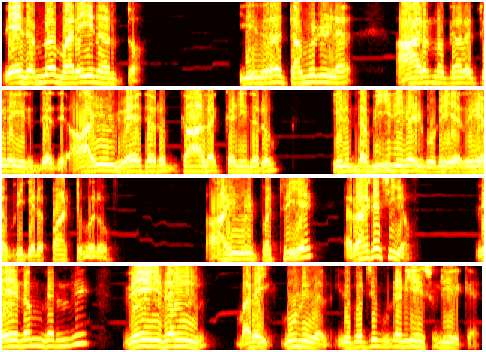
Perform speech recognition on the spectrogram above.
வேதம்னா மறையின் அர்த்தம். இதுதான் தமிழ்ல ஆரம்ப காலத்திலே இருந்தது. ஆயுள் வேதரும் காலக்கணிதரும் இருந்த வீதிகள் உடையது அப்படிங்கிற பாட்டு வரும். ஆயுள் பற்றிய ரகசியம். வேதம்ங்கிறது வேய்தல் மறை மூடுதல். இது பற்றி முன்னாடியே சொல்லியிருக்கேன்.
